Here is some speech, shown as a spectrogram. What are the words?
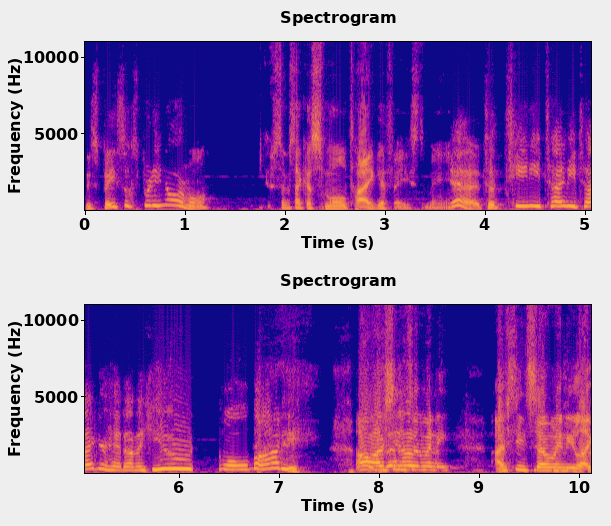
His face looks pretty normal. He just looks like a small tiger face to me. Yeah, it's a teeny tiny tiger head on a huge full body. Oh, I've seen so many. I've seen so many like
